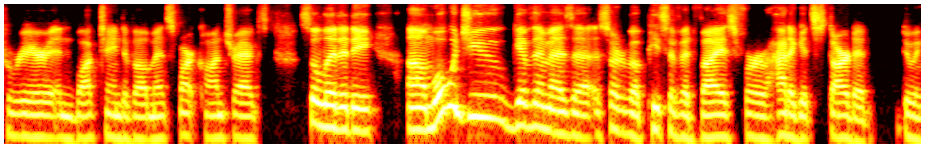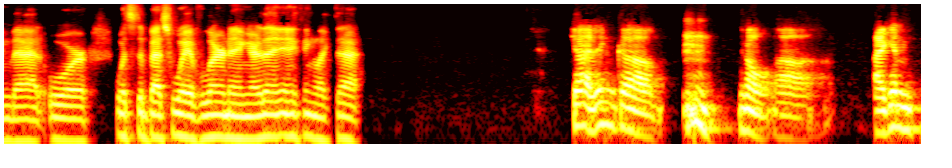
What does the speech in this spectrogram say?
career in blockchain development smart contracts solidity um, what would you give them as a, a, sort of a piece of advice for how to get started doing that? Or what's the best way of learning? Or anything like that? Yeah i think uh, you know uh, i can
